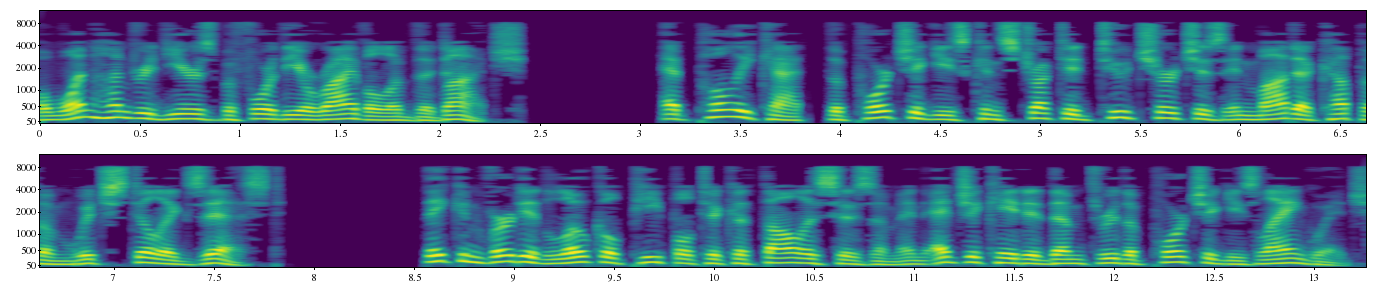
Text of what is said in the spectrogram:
a 100 years before the arrival of the Dutch. At Pulicat, the Portuguese constructed two churches in Mada Kuppam which still exist. They converted local people to Catholicism and educated them through the Portuguese language.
